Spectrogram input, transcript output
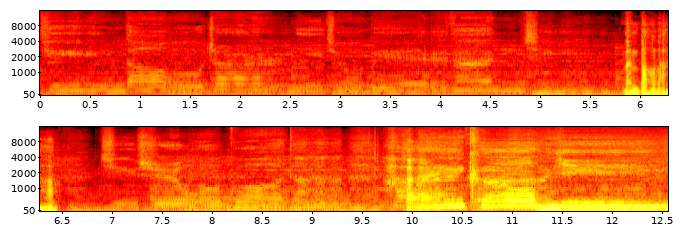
听到这你就别担心，满饱了哈。其实我过得还可以。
